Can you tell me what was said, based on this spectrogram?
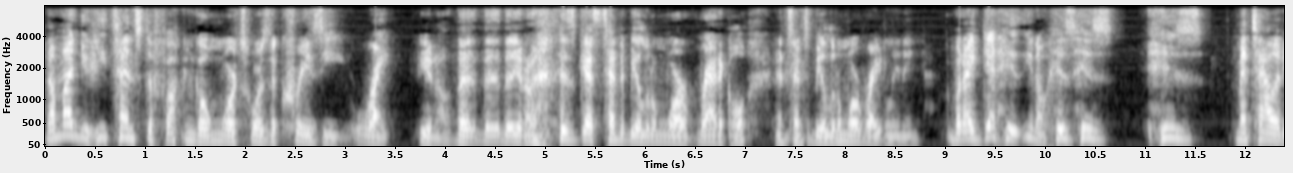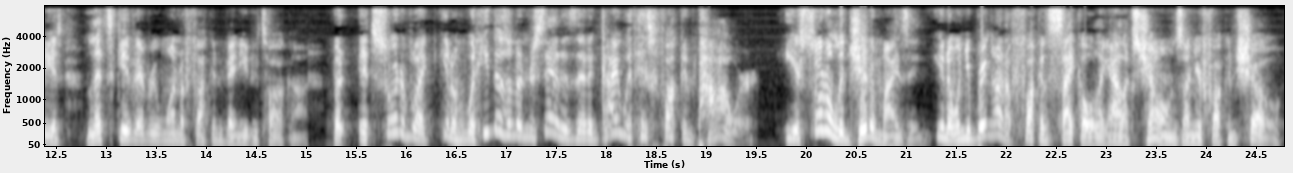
Now, mind you, he tends to fucking go more towards the crazy right. You know, the, the, the you know his guests tend to be a little more radical and tend to be a little more right leaning. But I get his you know his his his mentality is let's give everyone a fucking venue to talk on. But it's sort of like, you know, what he doesn't understand is that a guy with his fucking power, you're sort of legitimizing, you know, when you bring on a fucking psycho like Alex Jones on your fucking show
